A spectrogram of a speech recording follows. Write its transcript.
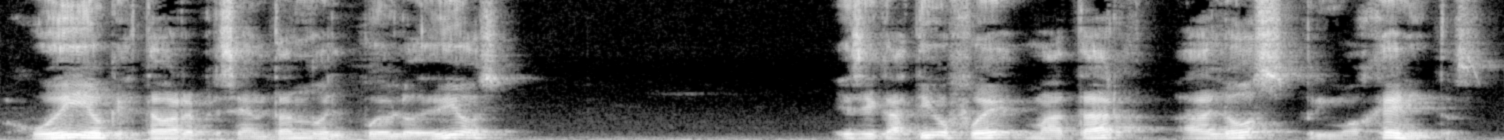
judío que estaba representando el pueblo de Dios. Ese castigo fue matar a los primogénitos.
